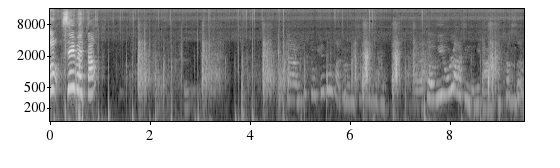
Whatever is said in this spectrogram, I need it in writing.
어 세이브했다. 일단 좀 해보가지고. 아, 저 위로 올라가시면 됩니다. 붙었어요.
